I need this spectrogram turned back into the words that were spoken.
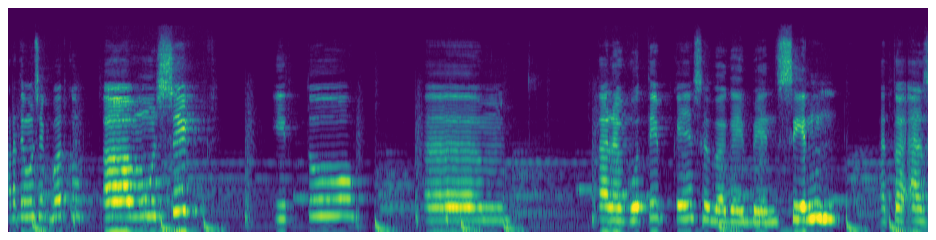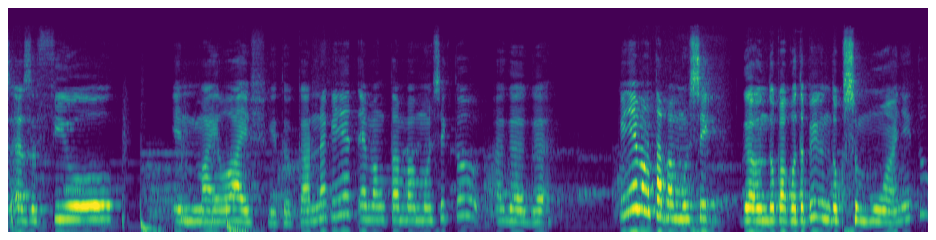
Arti musik buatku, uh, musik itu um, tanda kutip kayaknya sebagai bensin atau as as a fuel in my life gitu. Karena kayaknya emang tanpa musik tuh agak-agak kayaknya emang tanpa musik gak untuk aku tapi untuk semuanya itu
